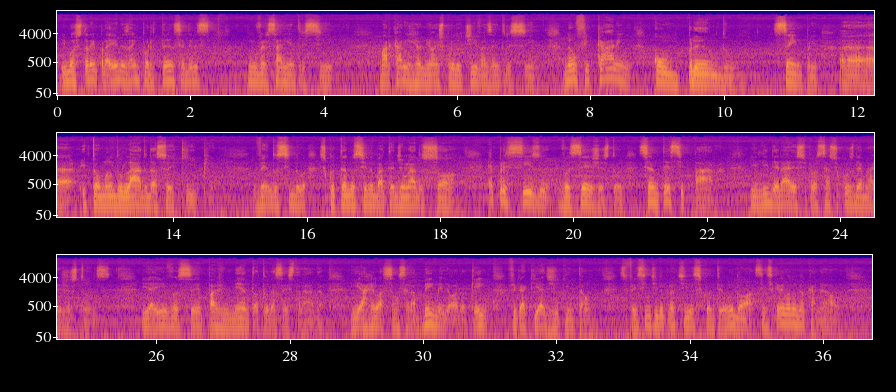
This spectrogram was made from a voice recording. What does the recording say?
e mostrei para eles a importância deles conversarem entre si, marcarem reuniões produtivas entre si, não ficarem comprando sempre uh, e tomando o lado da sua equipe, vendo o sino, escutando o sino bater de um lado só. É preciso você, gestor, se antecipar e liderar esse processo com os demais gestores. E aí você pavimenta toda essa estrada e a relação será bem melhor, ok? Fica aqui a dica então. Se fez sentido para ti esse conteúdo, ó, se inscreva no meu canal,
